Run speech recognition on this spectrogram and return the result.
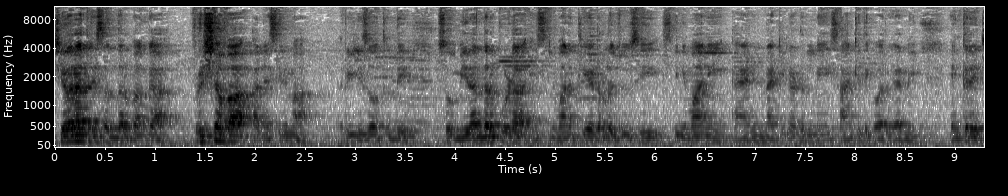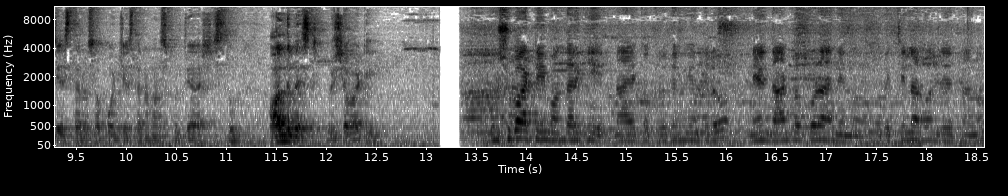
శివరాత్రి సందర్భంగా వృషభ అనే సినిమా రిలీజ్ అవుతుంది. సో మీరందరూ కూడా ఈ సినిమాని థియేటర్లో చూసి సినిమాని అండ్ నటీనటుల్ని సాంకేతిక వర్గాన్ని ఎంకరేజ్ చేస్తారు సపోర్ట్ చేస్తారని మనస్ఫూర్తిగా ఆశిస్తూ all the best Vrushabha team Vrushabha team అందరికీ నా యొక్క కృతజ్ఞతలు. నేను దాంట్లో కూడా నేను ఒక చిన్న రోల్ చేస్తున్నాను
